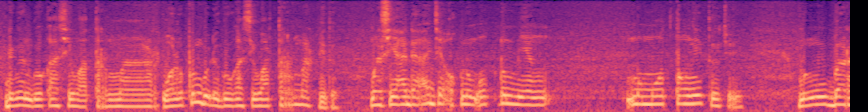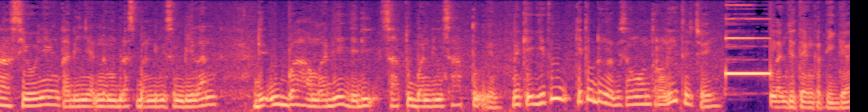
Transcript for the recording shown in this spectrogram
Dengan gue kasih watermark. Walaupun gue udah gue kasih watermark gitu masih ada aja oknum-oknum yang memotong itu cuy mengubah rasionya yang tadinya 16 banding 9 diubah sama dia jadi satu banding satu gitu. Nah kayak gitu kita udah nggak bisa ngontrol itu cuy. Lanjut yang ketiga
